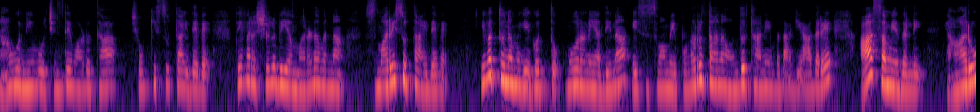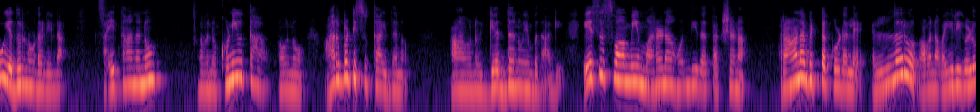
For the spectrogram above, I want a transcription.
ನಾವು, ನೀವು ಚಿಂತೆ ಮಾಡುತ್ತಾ, ಶೋಕಿಸುತ್ತಾ ಇದ್ದೇವೆ. ದೇವರ ಶಿಲುಬೆಯ ಮರಣವನ್ನು ಸ್ಮರಿಸುತ್ತಾ ಇದ್ದೇವೆ. ಇವತ್ತು ನಮಗೆ ಗೊತ್ತು, ಮೂರನೆಯ ದಿನ ಯೇಸುಸ್ವಾಮಿ ಪುನರುತ್ಥಾನ ಹೊಂದುತ್ತಾನೆ ಎಂಬುದಾಗಿ. ಆದರೆ ಆ ಸಮಯದಲ್ಲಿ ಯಾರೂ ಎದುರು ನೋಡಲಿಲ್ಲ. ಸೈತಾನನು ಅವನು ಕುಣಿಯುತ್ತಾ, ಅವನು ಆರ್ಭಟಿಸುತ್ತಾ ಇದ್ದನು. ಅವನು ಗೆದ್ದನು ಎಂಬುದಾಗಿ. ಯೇಸುಸ್ವಾಮಿ ಮರಣ ಹೊಂದಿದ ತಕ್ಷಣ ಪ್ರಾಣ ಬಿಟ್ಟ ಕೂಡಲೇ ಎಲ್ಲರೂ ಅವನ ವೈರಿಗಳು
